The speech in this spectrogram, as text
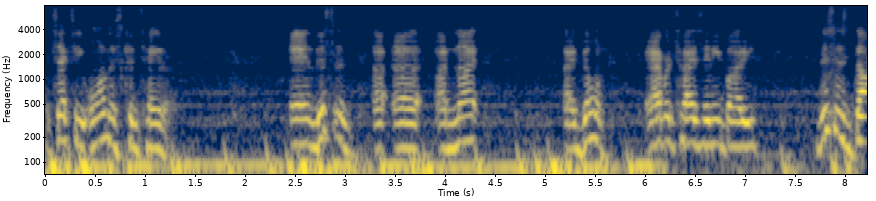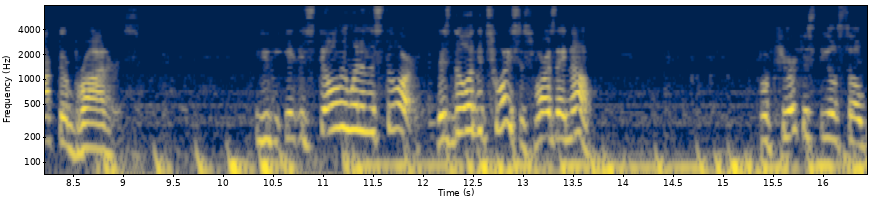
It's actually on this container. And this is, uh, uh, I'm not, I don't advertise anybody. This is Dr. Bronner's. You, it's the only one in the store. There's no other choice as far as I know. For Pure Castile soap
